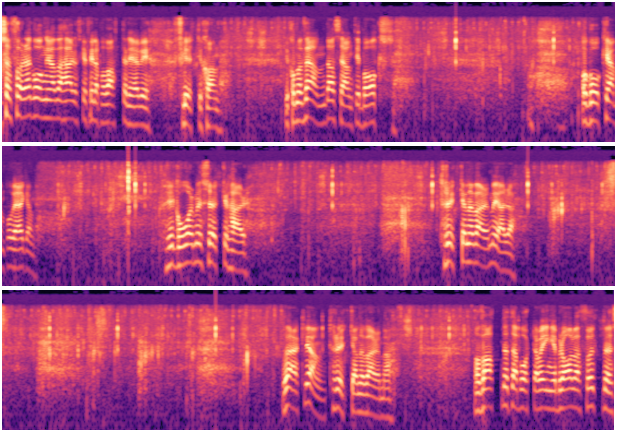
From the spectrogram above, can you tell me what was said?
Så förra gången jag var här och ska fylla på vatten nere vid sjön. Vi kommer vända sen tillbaks och gå och på vägen. Vi går med cykeln här. Tryckande värme är det. Verkligen tryckande värme. Och vattnet där borta var inget bra, det var fullt med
